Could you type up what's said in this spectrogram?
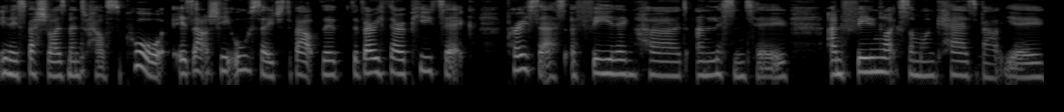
you know specialized mental health support it's actually also just about the the very therapeutic process of feeling heard and listened to and feeling like someone cares about you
